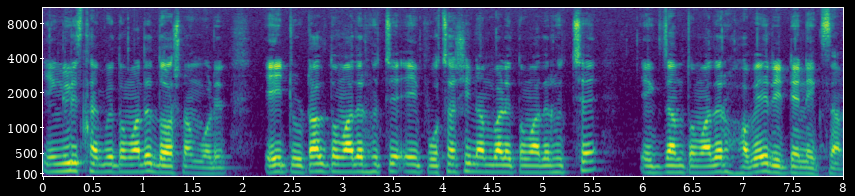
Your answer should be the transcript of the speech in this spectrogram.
ইংলিশ থাকবে তোমাদের দশ নম্বরের। এই টোটাল তোমাদের হচ্ছে, এই পঁচাশি নাম্বারে তোমাদের হচ্ছে এক্সাম তোমাদের হবে রিটেন এক্সাম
